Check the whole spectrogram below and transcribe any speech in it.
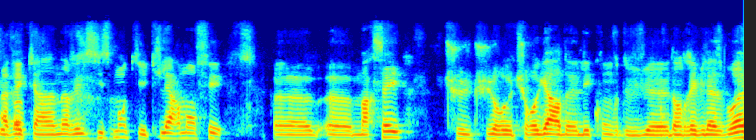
avec un investissement qui est clairement fait. Euh, euh, Marseille, tu, tu, tu regardes les confs d'André Villas-Boas,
